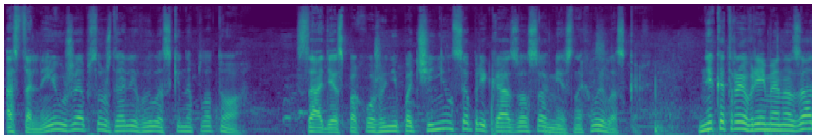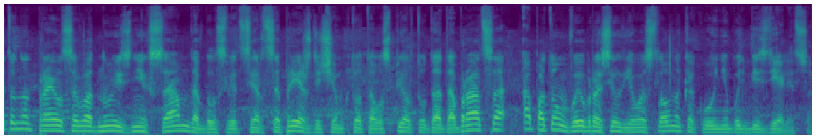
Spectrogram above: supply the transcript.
Остальные уже обсуждали вылазки на плато. Садиас, похоже, не подчинился приказу о совместных вылазках. Некоторое время назад он отправился в одну из них сам, добыл свет сердца прежде, чем кто-то успел туда добраться, а потом выбросил его словно какую-нибудь безделицу.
